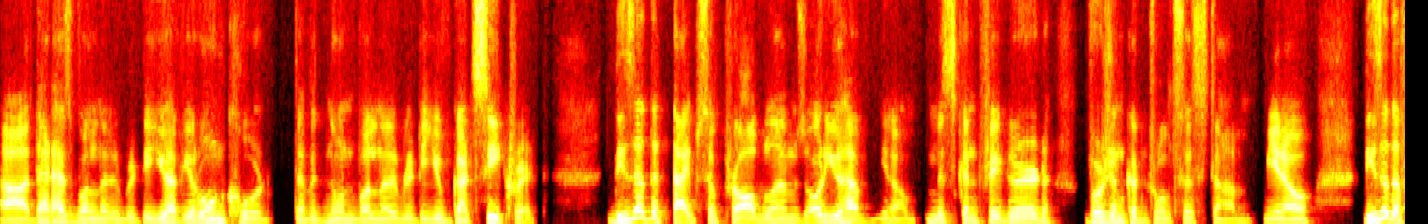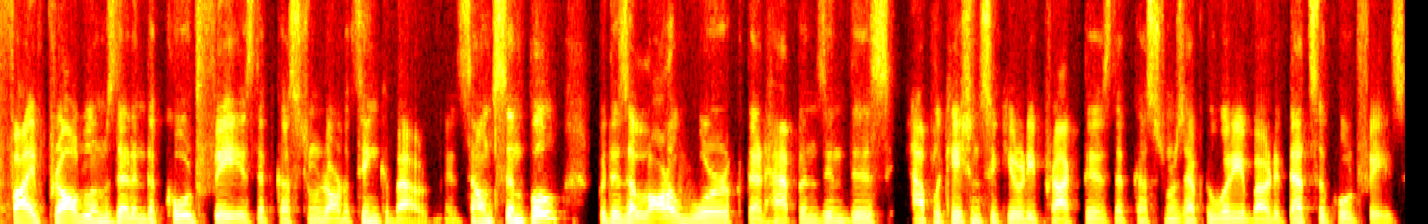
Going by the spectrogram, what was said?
uh, that has vulnerability. You have your own code that with known vulnerability. You've got secret. These are the types of problems, or you have, you know, misconfigured version control system. You know, these are the five problems that in the code phase that customers ought to think about. It sounds simple, but there's a lot of work that happens in this application security practice that customers have to worry about it. That's the code phase.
